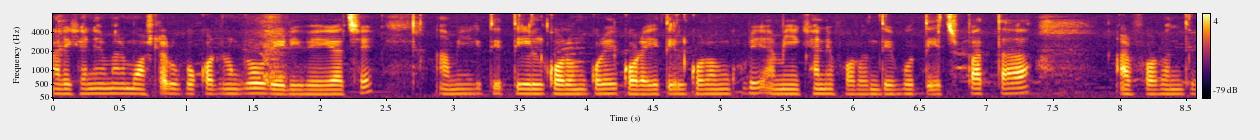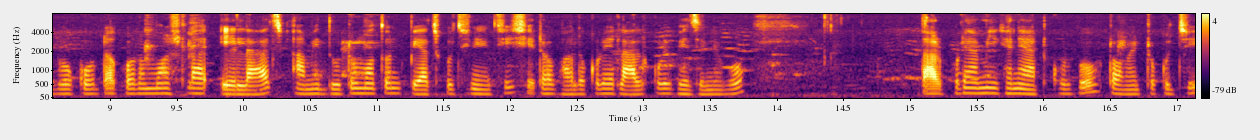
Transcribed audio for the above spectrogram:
আর এখানে আমার মশলার উপকরণগুলোও রেডি হয়ে গেছে। আমি এতে তেল গরম করে, কড়াইয়ে তেল গরম করে আমি এখানে ফোড়ন দেব তেজপাতা, আর ফোড়ন দেব গোটা গরম মশলা, এলাচ। আমি দুটো মতন পেঁয়াজ কুচি নিয়েছি, সেটাও ভালো করে লাল করে ভেজে নেব। তারপরে আমি এখানে অ্যাড করব টমেটো কুচি।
